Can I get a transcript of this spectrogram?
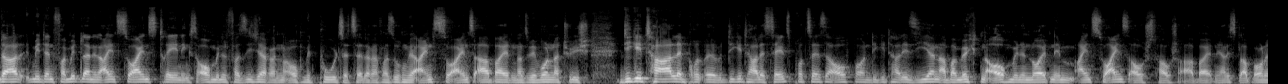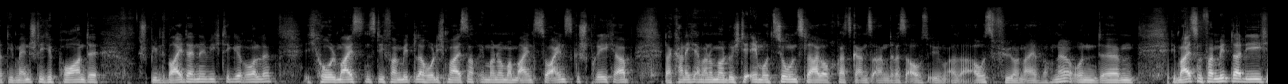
da mit den Vermittlern in den 1 zu 1 Trainings, auch mit den Versicherern, auch mit Pools etc. versuchen wir 1 zu 1 arbeiten. Also wir wollen natürlich digitale, äh, digitale Sales-Prozesse aufbauen, digitalisieren, aber möchten auch mit den Leuten im 1 zu 1 Austausch arbeiten. Ja, ich glaube auch, die menschliche Pointe spielt weiter eine wichtige Rolle. Ich hole meistens die Vermittler, hole ich meistens auch immer noch mal im 1 zu 1 Gespräch ab. Da kann ich einfach nochmal durch die Emotionslage auch was ganz anderes ausüben, also ausführen einfach. Ne? Und ähm, die meisten Vermittler, die ich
